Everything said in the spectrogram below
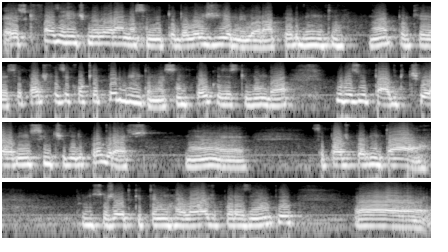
é isso que faz a gente melhorar a nossa metodologia, melhorar a pergunta, né, porque você pode fazer qualquer pergunta, mas são poucas as que vão dar o resultado que te leva no sentido do progresso. Né. Você pode perguntar para um sujeito que tem um relógio, por exemplo, é,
